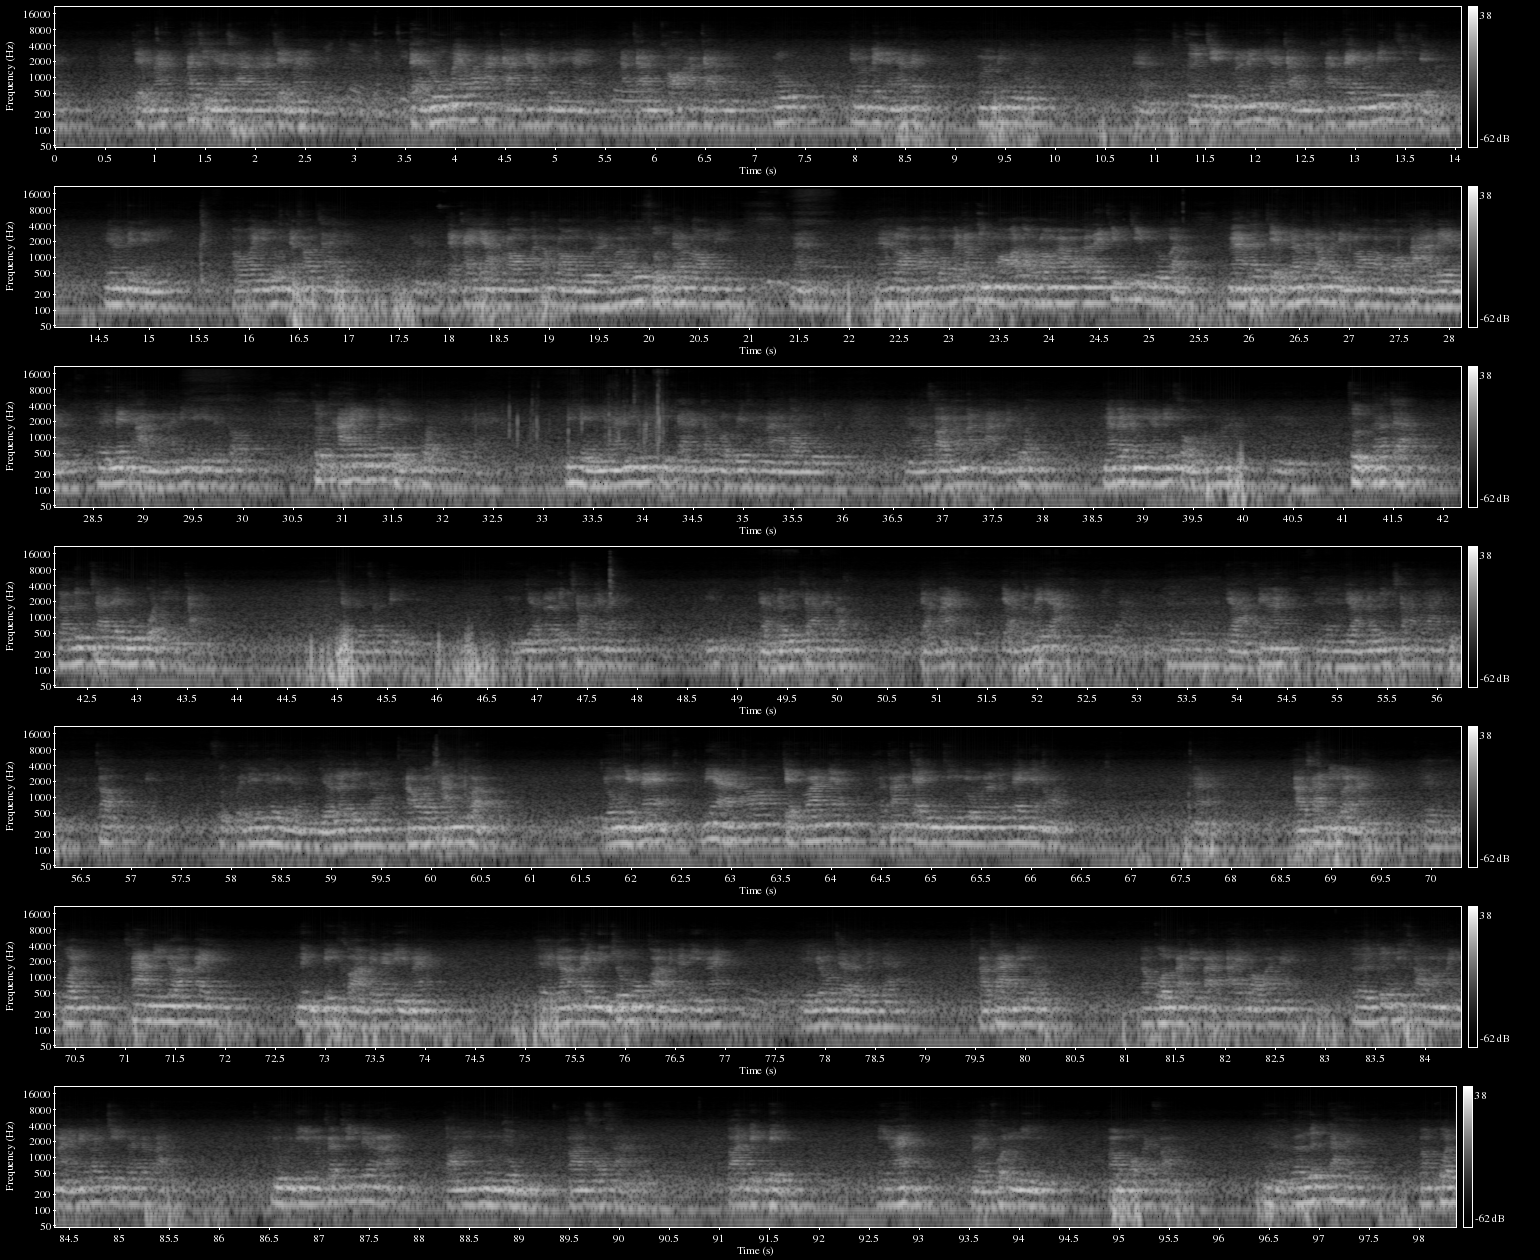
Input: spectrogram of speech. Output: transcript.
เจ็บไหมถ้าฉีดยาชาไปแล้วเจ็บไหมไม่เจ็บยังเจ็บแต่รู้ไหมว่าอาการ นี่มันเป็นอย่างนี้พอวัยรุ่นจะเข้าใจแล้วนะแต่ใครอยากลองก็ต้องลองดูนะว่าเออฝึกแล้วลองดินะนะลองว่าผมไม่ต้องถึงหมอหรอกลองเอาอะไรจิ้มจิ้มๆดูก่อนนะถ้าเจ็บแล้วไม่ต้องไปถึงลองเอาหมอผ่าเลยนะเลยไม่ทันนะนี่อย่างนี้เป็นต้นสุดท้ายโยมก็เจ็บปวดไปได้นี่อย่างนี้นะนี่วิธีการกำหนดเวทนาลองดูนะซอยกรรมฐานได้ด้วยนะก็จะมีอันนี้ส่งมากๆฝึกแล้วจะระลึกชาติได้รู้กฎแห่งกรรม เจะเป็นสติ อยากระลึกชาติได้ไหมอืมอยากระลึกชาติได้ปะอยากไหมอยากหรือไม่อยากไม่ได้เอออยากใช่ไหมเอออยากระลึกชาติได้ ก็ฝึกไปเรื่อยๆเนี่ยเดี๋ยวระลึกได้ เอาเอาชาติดีกว่าโยมเห็นแน่ เนี่ยเอาเจ็ดวันเนี่ยถ้าตั้งใจจริงๆโยมระลึกได้แน่นอนอ่าเอาชาตินี้ก่อนนะเออทวนชาตินี้ย้อนไปหนึ่งปีก่อนเป็นอดีตไหม เออย้อนไปหนึ่งชั่วโมงก่อนเป็นอดีตไหมเดี๋ยวโยมจะระลึกได้เอาชาตินี้ก่อนบางคนปฏิบัติไปบอกว่าไงเออเรื่องที่เข้ามาใหม่ ๆ ไม่ค่อยคิดแล้วจะไปอยู่ดีมันก็คิดเรื่องอะไรตอนหนุ่มๆตอนสาวๆตอนเด็กๆมีไหมหลายคนมีมาบอกให้ฟังเออเราเลือกได้บางคน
